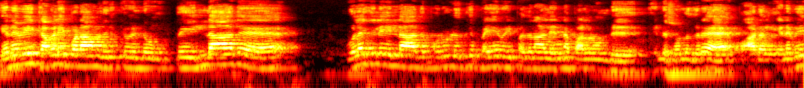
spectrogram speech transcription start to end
எனவே கவலைப்படாமல் இருக்க வேண்டும். இப்போ இல்லாத உலகிலே இல்லாத பொருளுக்கு பெயர் வைப்பதனால் என்ன பலன் உண்டு என்று சொல்லுகிற பாடல். எனவே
